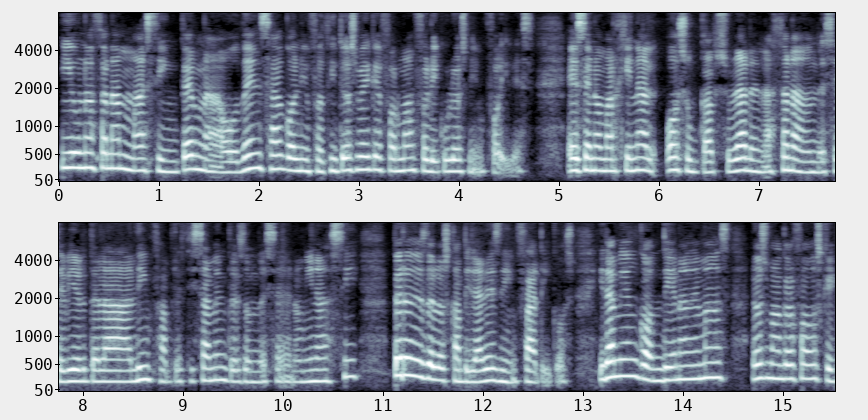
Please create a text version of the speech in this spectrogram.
y una zona más interna o densa con linfocitos B que forman folículos linfoides. El seno marginal o subcapsular en la zona donde se vierte la linfa precisamente es donde se denomina así, pero desde los capilares linfáticos. Y también contiene además los macrófagos que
